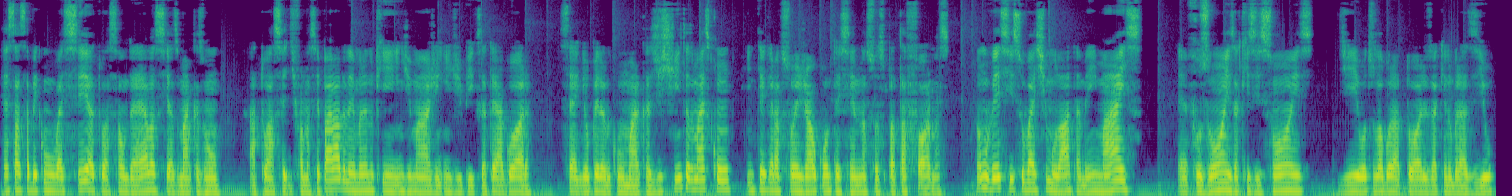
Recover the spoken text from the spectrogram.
Resta saber como vai ser a atuação delas, se as marcas vão atuar de forma separada. Lembrando que Indimagem e Indipix até agora seguem operando como marcas distintas, mas com integrações já acontecendo nas suas plataformas. Vamos ver se isso vai estimular também mais é, fusões, aquisições de outros laboratórios aqui no Brasil.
